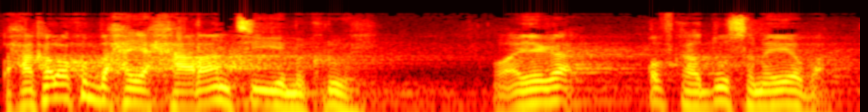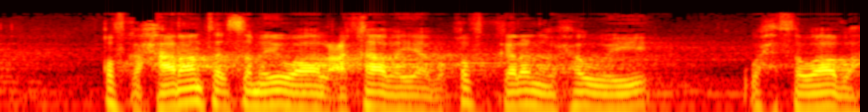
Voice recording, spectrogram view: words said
waxaa kaloo ku baxaya xaaraantii iyo makruuhi. Oo ayaga qofka hadduu sameeyoba qofka xaaraanta sameeyo waa la caqaabayaaba kalena waxaa weeye wax hawaaba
